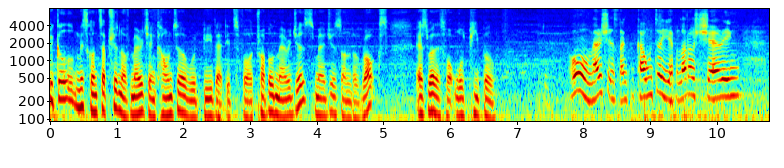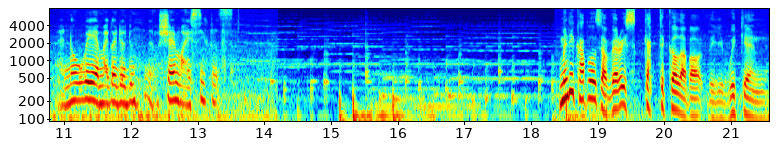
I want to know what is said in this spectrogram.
Typical misconception of marriage encounter would be that it's for troubled marriages, marriages on the rocks, as well as for old people. Oh, marriage encounter, you have a lot of sharing, and no way am I going to do, you know, share my secrets. Many couples are very skeptical about the weekend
